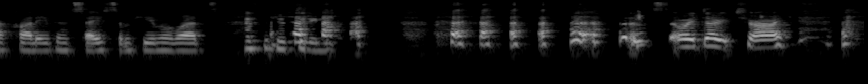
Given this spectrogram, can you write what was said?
I can't even say some human words. so I don't try.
